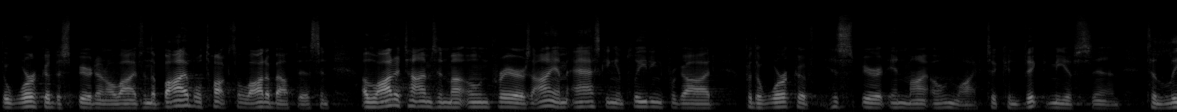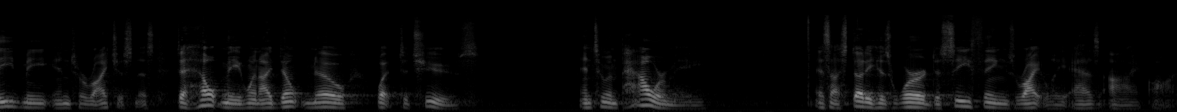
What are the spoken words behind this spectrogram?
the work of the Spirit in our lives. And the Bible talks a lot about this. And a lot of times in my own prayers, I am asking and pleading for God for the work of His Spirit in my own life to convict me of sin, to lead me into righteousness, to help me when I don't know what to choose, and to empower me as I study His Word to see things rightly as I ought.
